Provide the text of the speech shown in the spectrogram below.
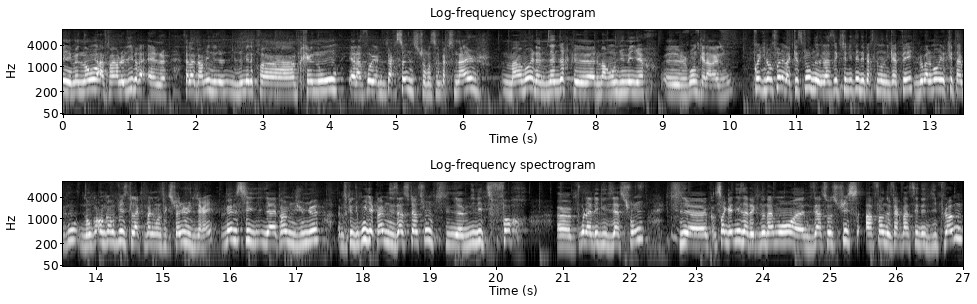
Et maintenant, à travers le livre, elle, ça l'a permis de, de mettre un prénom et à la fois une personne sur ce personnage. Ma maman, elle aime bien dire qu'elle m'a rendu meilleur. Je pense qu'elle a raison. Quoi qu'il en soit, la question de la sexualité des personnes handicapées, globalement, est très tabou, donc encore plus l'accompagnement sexuel, je dirais. Même s'il y a quand même du mieux, parce que du coup, il y a quand même des associations qui euh, militent fort euh, pour la légalisation, qui euh, s'organisent avec notamment euh, des assos suisses afin de faire passer des diplômes,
